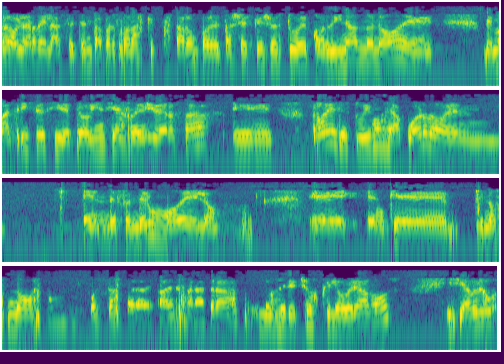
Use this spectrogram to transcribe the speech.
puedo hablar de las 70 personas que pasaron por el taller que yo estuve coordinando, ¿no? De, de matrices y de provincias re diversas. Eh, todos estuvimos de acuerdo en, en defender un modelo eh, en que, que no, no estamos dispuestas para, a dejar atrás los derechos que logramos y se habló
